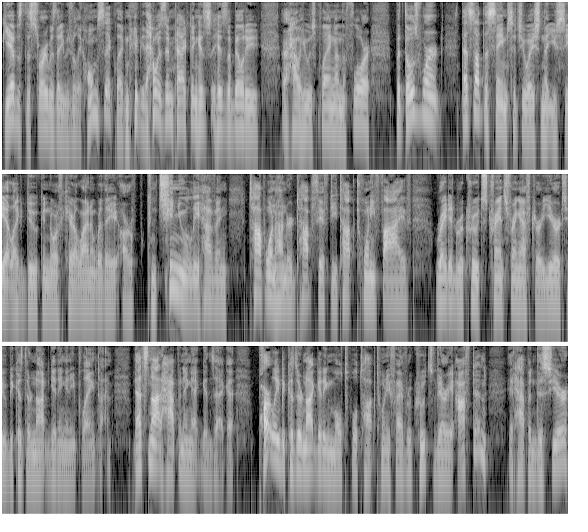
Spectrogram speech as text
Gibbs, the story was that he was really homesick. Like maybe that was impacting his his ability or how he was playing on the floor. But those weren't. That's not the same situation that you see at like Duke and North Carolina, where they are continually having top 100, top 50, top 25 rated recruits transferring after a year or two because they're not getting any playing time. That's not happening at Gonzaga, partly because they're not getting multiple top 25 recruits very often. It happened this year.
